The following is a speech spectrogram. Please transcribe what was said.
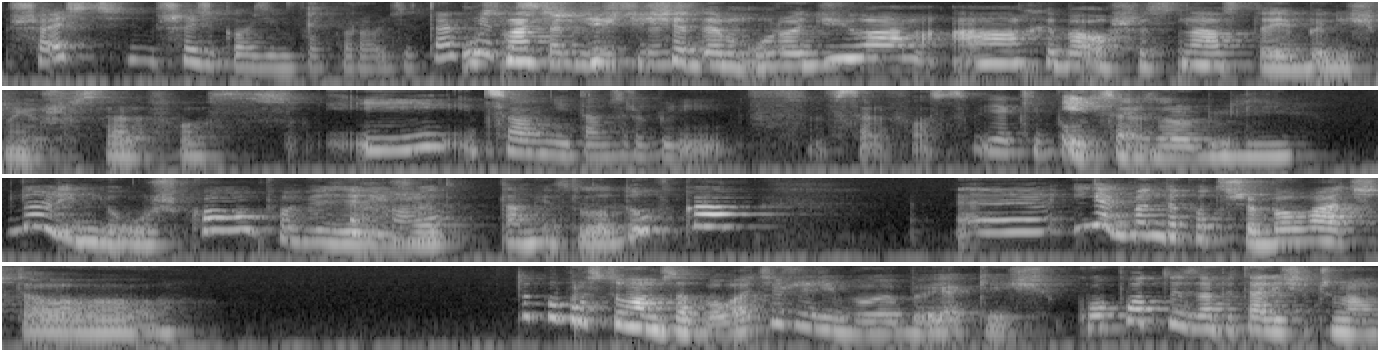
sześć, sześć godzin po porodzie, tak? Jakoś tak 8.37 urodziłam, a chyba o 16 byliśmy już w Selfos. I co oni tam zrobili w, w Selfos? Jaki był nie cel? zrobili. Dali mi łóżko, powiedzieli, Aha. że tam jest lodówka e, i jak będę potrzebować, to, to po prostu mam zawołać. Jeżeli byłyby jakieś kłopoty, zapytali się, czy mam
